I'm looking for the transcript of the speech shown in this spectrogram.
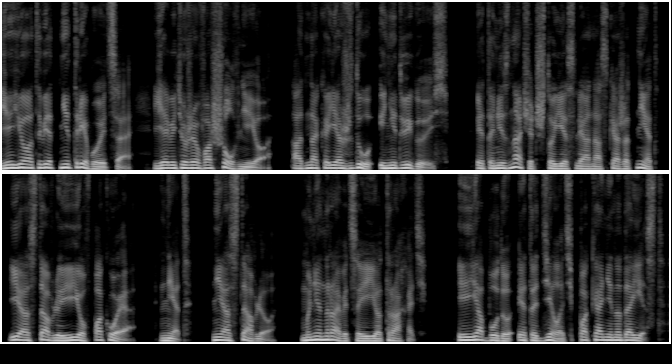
Ее ответ не требуется, я ведь уже вошел в нее, однако я жду и не двигаюсь. Это не значит, что если она скажет «нет», я оставлю ее в покое. Нет, не оставлю. Мне нравится ее трахать. И я буду это делать, пока не надоест.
